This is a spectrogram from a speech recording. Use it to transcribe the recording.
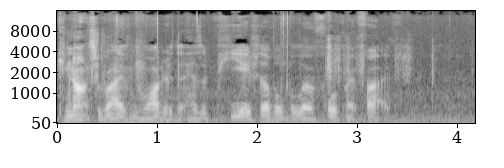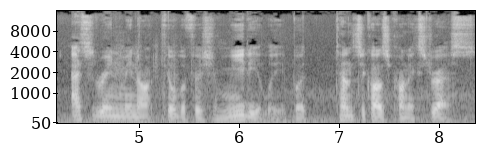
cannot survive in water that has a pH level below 4.5. Acid rain may not kill the fish immediately, but tends to cause chronic stress.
